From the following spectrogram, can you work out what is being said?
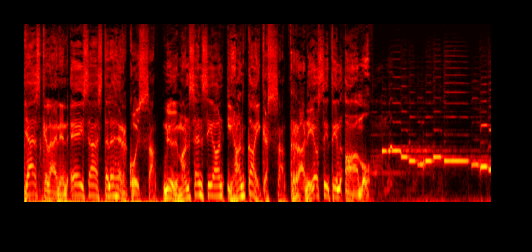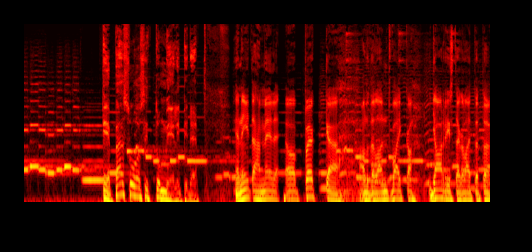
Jääskeläinen ei säästele herkuissa. Nyman sen sijaan ihan kaikessa. Radio Cityn aamu. Epäsuosittu mielipide. Ja niitähän meille o, pökkää. Aloitellaan nyt vaikka Jarista, joka laittoi, että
